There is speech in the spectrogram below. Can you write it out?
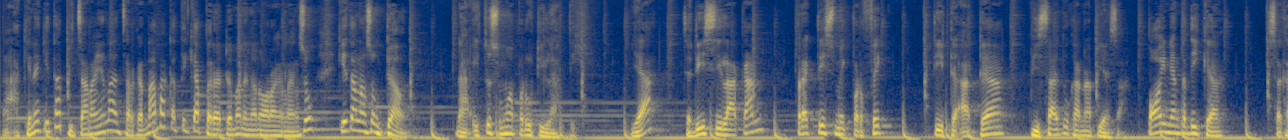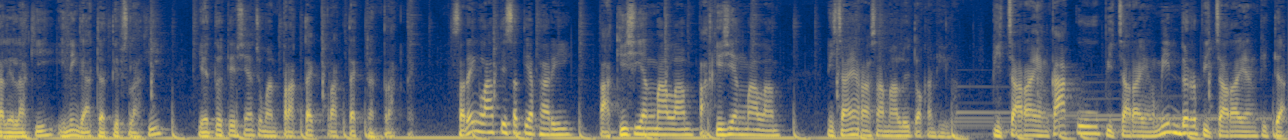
Nah, akhirnya kita bicaranya lancar. Kenapa ketika berhadapan dengan orang yang langsung, kita langsung down. Nah, itu semua perlu dilatih. Ya, jadi silakan practice make perfect. Tidak ada bisa itu karena biasa. Poin yang ketiga, Sekali lagi, ini nggak ada tips lagi, yaitu tipsnya cuma praktek, praktek, dan praktek. Sering latih setiap hari, pagi, siang, malam, pagi, siang, malam, niscaya rasa malu itu akan hilang. Bicara yang kaku, bicara yang minder, bicara yang tidak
